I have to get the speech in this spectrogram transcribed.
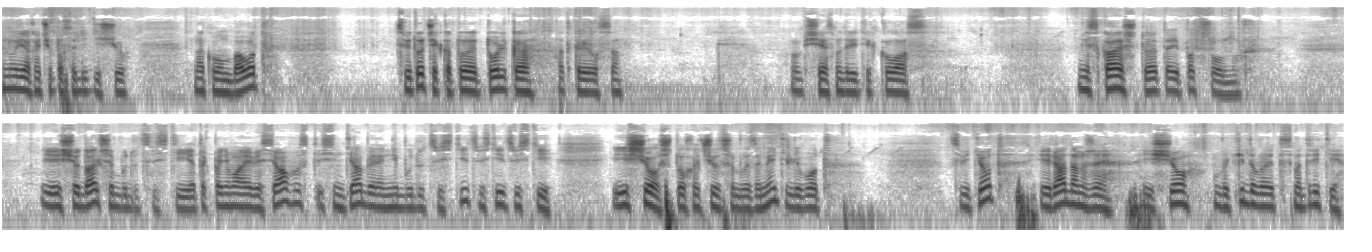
Ну, я хочу посадить еще на клумбу. А вот цветочек, который только открылся. Вообще, смотрите, класс. не скажешь, что это и подсолнух. И еще дальше будут цвести. Я так понимаю, весь август и сентябрь они будут цвести, цвести цвести. И еще, что хочу, чтобы вы заметили, вот цветет. И рядом же еще выкидывает, смотрите,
